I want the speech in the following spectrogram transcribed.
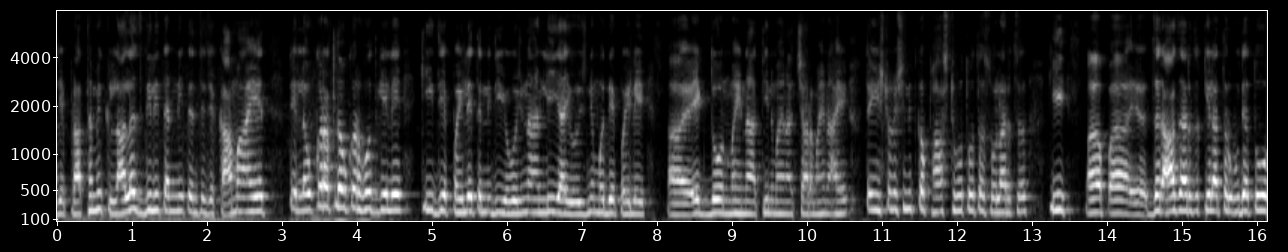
जे प्राथमिक लालच दिली त्यांनी त्यांचे जे कामं आहेत ते लवकरात लवकर होत गेले की जे पहिले त्यांनी जी योजना आणली या योजनेमध्ये पहिले एक दोन महिना तीन महिना चार महिना आहे. ते इन्स्टॉलेशन इतकं फास्ट होत होतं सोलारचं की प- जर आज अर्ज केला तर उद्या तो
